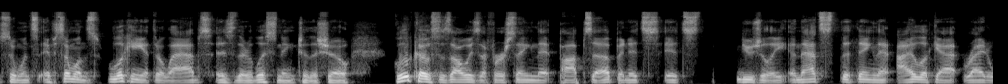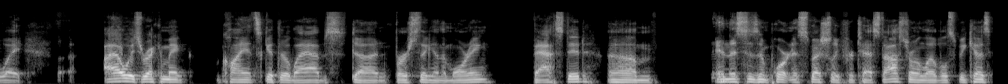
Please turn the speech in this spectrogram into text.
So once if someone's looking at their labs as they're listening to the show, glucose is always the first thing that pops up, and it's it's usually, and that's the thing that I look at right away. I always recommend clients get their labs done first thing in the morning, fasted. Um, and this is important, especially for testosterone levels, because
